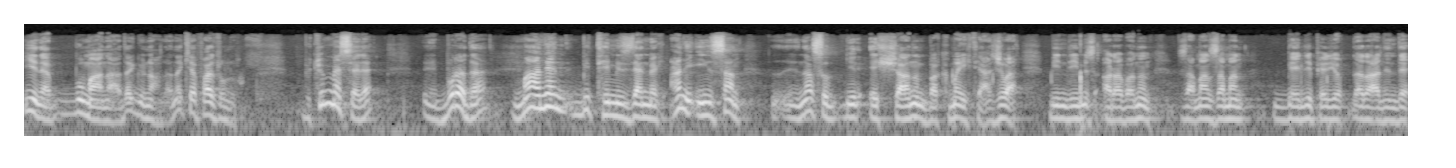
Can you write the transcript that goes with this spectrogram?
yine bu manada günahlarına kefaret olur. Bütün mesele burada manen bir temizlenmek. Hani insan nasıl bir eşyanın bakıma ihtiyacı var. Bindiğimiz arabanın zaman zaman belli periyotlar halinde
